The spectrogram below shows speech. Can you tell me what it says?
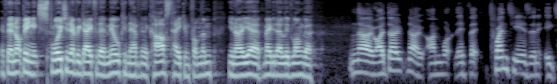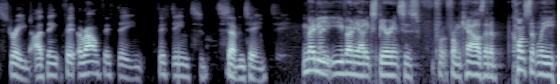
If they're not being exploited every day for their milk and having the calves taken from them, you know, yeah, maybe they live longer. no, I don't know. I'm what if the 20 is an extreme. I think fi- around 15, 15 to 17. Maybe you've only had experiences from cows that are constantly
